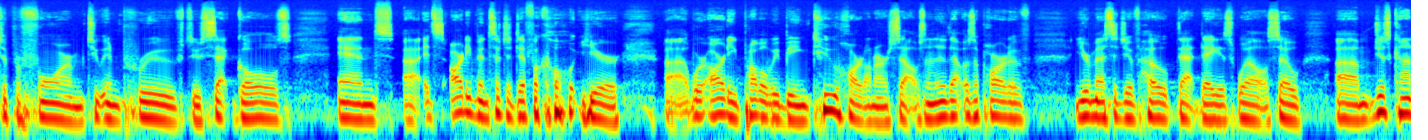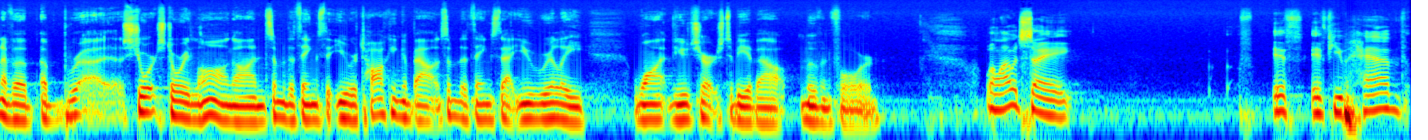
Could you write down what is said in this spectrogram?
to perform, to improve, to set goals. And uh, it's already been such a difficult year. Uh, we're already probably being too hard on ourselves. And I know that was a part of your message of hope that day as well. So, um, just kind of a, a uh, short story long on some of the things that you were talking about and some of the things that you really want Vue Church to be about moving forward. Well, I would say if if you have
